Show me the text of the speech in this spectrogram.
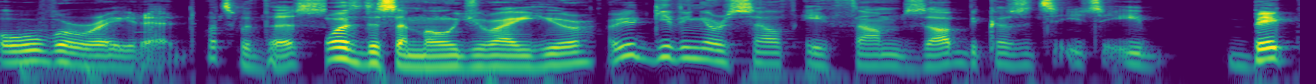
overrated. What's with this? What's this emoji right here? Are you giving yourself a thumbs up because it's it's a big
